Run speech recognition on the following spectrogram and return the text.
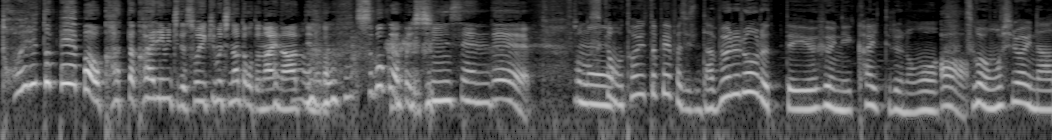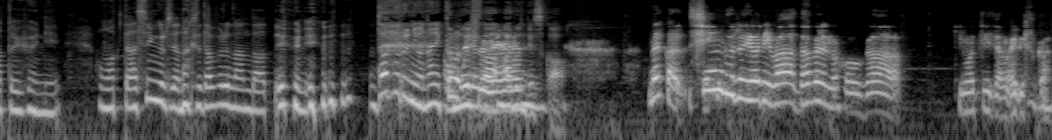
トイレットペーパーを買った帰り道でそういう気持ちになったことないなっていうのが、すごくやっぱり新鮮で、そのしかもトイレットペーパーダブルロールっていうふうに書いてるのも、すごい面白いなというふうに思って、あ、シングルじゃなくてダブルなんだっていうふうに。ダブルには何か思い出があるんですか？なんか、シングルよりはダブルの方が気持ちいいじゃないですか、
